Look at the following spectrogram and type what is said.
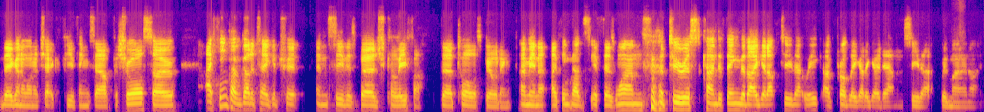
they're going to want to check a few things out for sure. So I think I've got to take a trip and see this Burj Khalifa, the tallest building. I mean, I- I think that's if there's one tourist kind of thing that I get up to that week, I've probably got to go down and see that with my own eyes.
